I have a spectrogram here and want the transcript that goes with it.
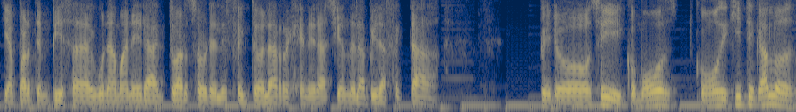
y aparte empieza de alguna manera a actuar sobre el efecto de la regeneración de la piel afectada. Pero sí, como vos, como dijiste, Carlos,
